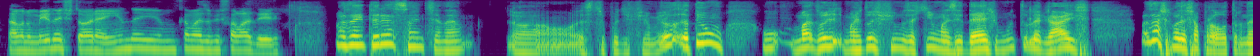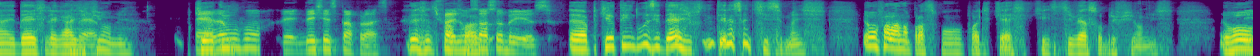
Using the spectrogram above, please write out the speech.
estava no meio da história ainda e eu nunca mais ouvi falar dele. Mas é interessante, né? Uh, esse tipo de filme. Eu, eu tenho um, um, mais, dois, mais dois filmes aqui, umas ideias muito legais mas acho que vou deixar para outro, né? Ideias legais é. de filme. Porque é, não tenho... deixa isso para próxima. Deixa isso faz um só sobre isso. É, porque eu tenho duas ideias interessantíssimas. Eu vou falar no próximo podcast que a gente tiver sobre filmes. Eu vou,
